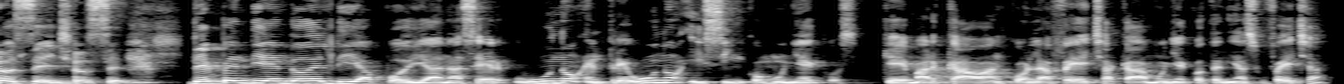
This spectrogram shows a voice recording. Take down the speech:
no sé, yo sé. Dependiendo del día podían hacer uno entre uno y cinco muñecos que marcaban con la fecha, cada muñeco tenía su fecha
